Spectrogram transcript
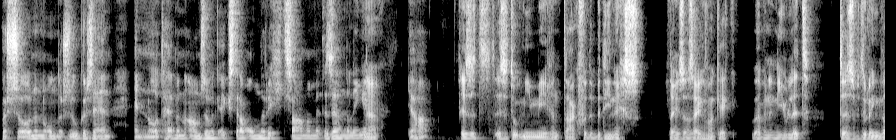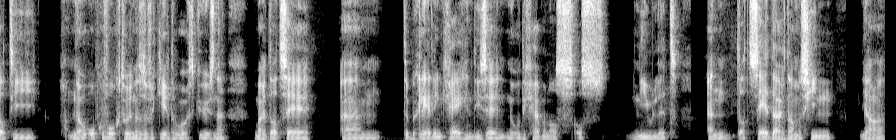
personen onderzoeker zijn en nood hebben aan zulk extra onderricht samen met de zendelingen. Ja. ja. Is, het, is het ook niet meer een taak voor de bedieners? Dat je zou zeggen van, kijk, we hebben een nieuw lid. Het is de bedoeling dat die, nou, opgevolgd worden is een verkeerde woordkeuze, hè? maar dat zij um, de begeleiding krijgen die zij nodig hebben als, als nieuw lid. En dat zij daar dan misschien ja,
